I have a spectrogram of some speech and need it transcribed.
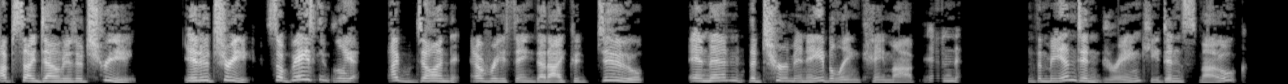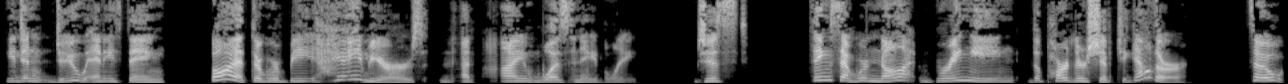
upside down in a tree, in a tree. So basically I've done everything that I could do. And then the term enabling came up and the man didn't drink. He didn't smoke. He didn't do anything, but there were behaviors that I was enabling. Just things that were not bringing the partnership together. So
